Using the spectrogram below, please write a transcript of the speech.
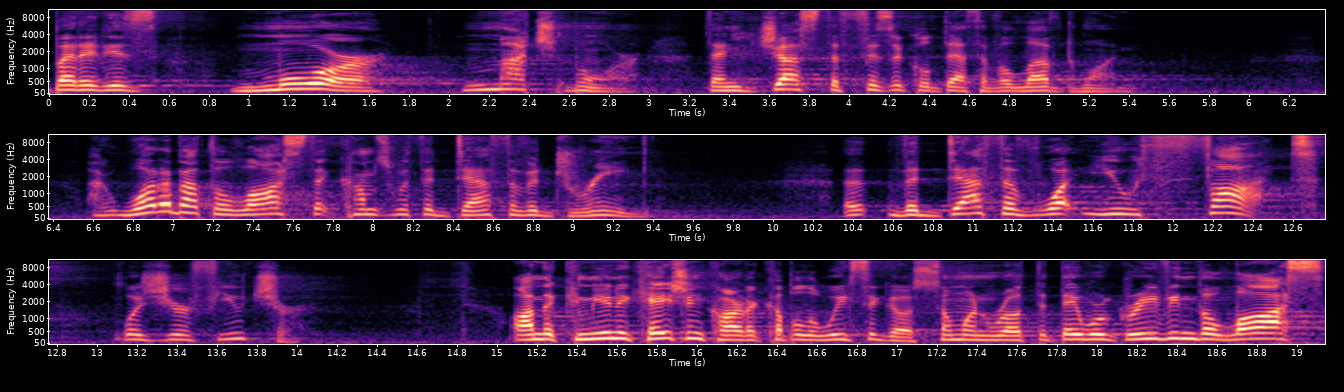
but it is more, much more than just the physical death of a loved one. What about the loss that comes with the death of a dream? Uh, the death of what you thought was your future. On the communication card a couple of weeks ago, someone wrote that they were grieving the loss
